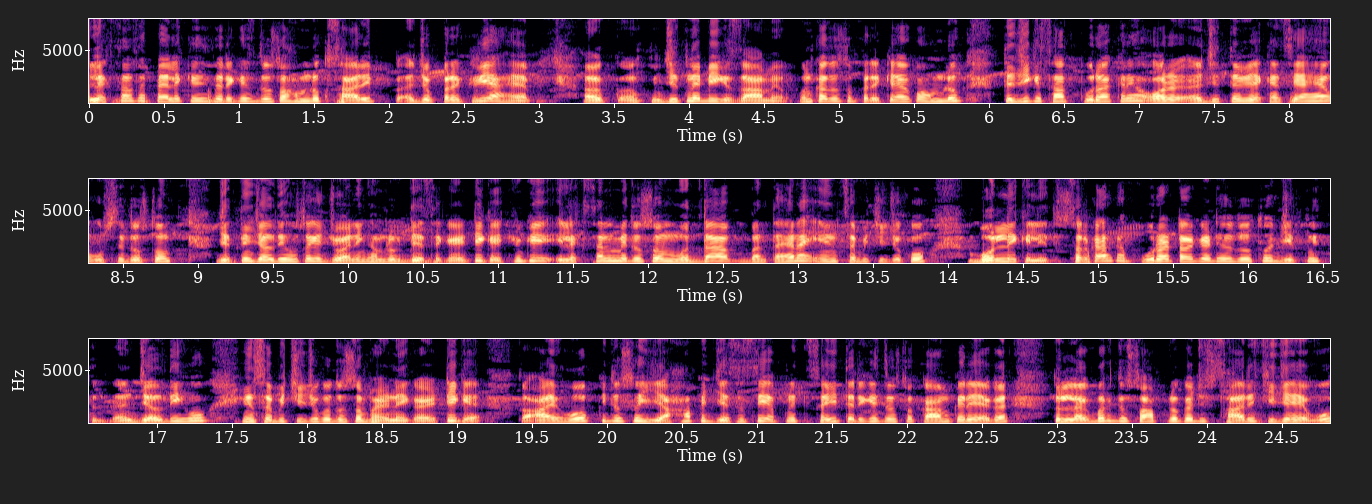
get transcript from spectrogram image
इलेक्शन से पहले किसी तरीके से दोस्तों हम लोग सारी जो प्रक्रिया है जितने भी एग्ज़ाम है, उनका दोस्तों प्रक्रिया को हम लोग तेज़ी के साथ पूरा करें और जितने भी वैकेंसियाँ हैं, उससे दोस्तों जितनी जल्दी हो सके ज्वाइनिंग हम लोग दे सकें, ठीक है? क्योंकि इलेक्शन में दोस्तों मुद्दा बनता है ना इन सभी चीज़ों को बोलने के लिए। तो सरकार का पूरा टारगेट है दोस्तों जितनी जल्दी हो, इन सभी चीज़ों को दोस्तों भरने का है, ठीक है? तो आई होप कि दोस्तों यहाँ पे जैसे अपने सही तरीके से दोस्तों काम करें अगर तो लगभग दोस्तों आप लोग का जो सारी चीज़ें हैं, वो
